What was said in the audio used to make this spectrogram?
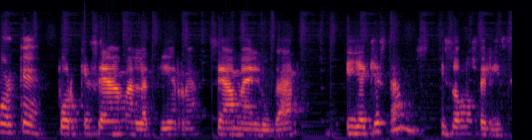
¿Por qué? Porque se ama la tierra, se ama el lugar y aquí estamos y somos felices.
